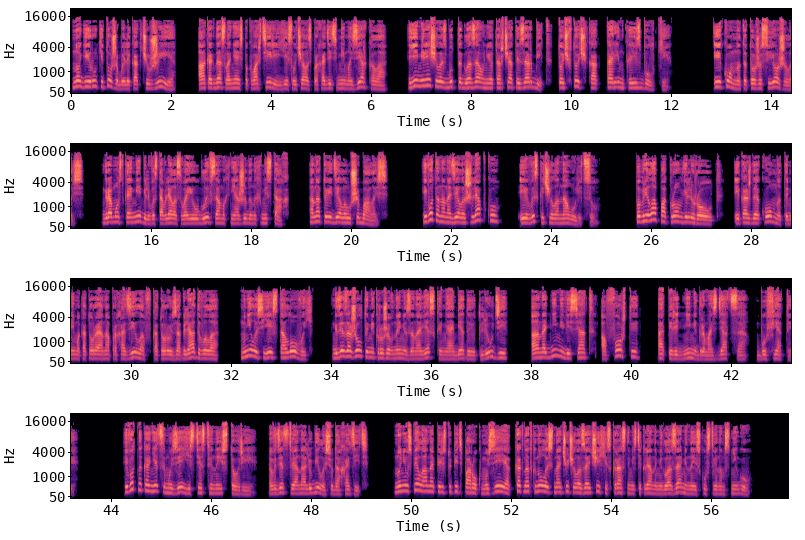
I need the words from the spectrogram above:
Ноги и руки тоже были как чужие, а когда, слоняясь по квартире, ей случалось проходить мимо зеркала, ей мерещилось, будто глаза у нее торчат из орбит, точь-в-точь, точь, как Каринка из булки. И комната тоже съежилась. Громоздкая мебель выставляла свои углы в самых неожиданных местах. Она то и дело ушибалась. И вот она надела шляпку и выскочила на улицу. Побрела по Кромвель-роуд, и каждая комната, мимо которой она проходила, в которую заглядывала, мнилась ей столовой, где за желтыми кружевными занавесками обедают люди, а над ними висят афорты, а перед ними громоздятся буфеты. И вот, наконец, и музей естественной истории. В детстве она любила сюда ходить. Но не успела она переступить порог музея, как наткнулась на чучело зайчихи с красными стеклянными глазами на искусственном снегу.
